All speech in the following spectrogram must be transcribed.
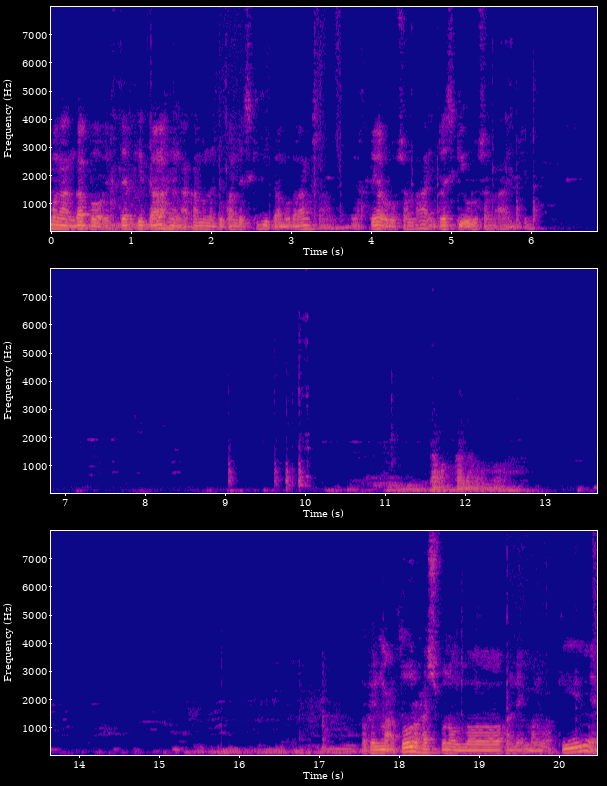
menganggap bahwa ikhtiar kita lah yang akan menentukan rezeki kita mau langsung ikhtiar urusan lain rezeki urusan lain. Tawakal Allah. Wafil ma'tur hasbunallah ni'mal wakil. Ya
